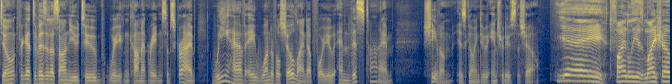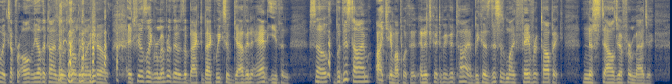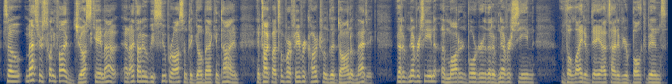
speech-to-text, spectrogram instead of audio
Don't forget to visit us on YouTube where you can comment, rate, and subscribe. We have a wonderful show lined up for you, and this time, Shivam is going to introduce the show. Yay! It finally is my show, except for all the other times it was totally my show. It feels like, remember, there was a back to back weeks of Gavin and Ethan. So, but this time I came up with it, and it's going to be a good time because this is my favorite topic nostalgia for magic. So, Masters 25 just came out, and I thought it would be super awesome to go back in time and talk about some of our favorite cards from the dawn of magic that have never seen a modern border, that have never seen the light of day outside of your bulk bins.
